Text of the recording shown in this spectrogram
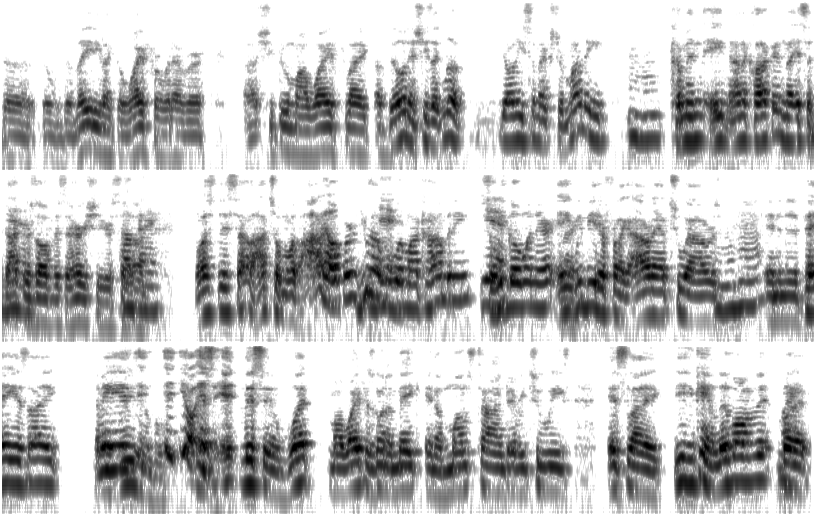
the the the lady, like the wife or whatever, uh, she threw my wife like a bill, and she's like, "Look, y'all need some extra money. hmm Come in eight nine o'clock at night. It's a Yeah. doctor's office at Hershey or something. Okay. Bust this out." I told my wife, "I'll help her. You help me with my comedy." So we go in there. Eight, Right. We be there for like an hour and a half, two hours, hmm and then the pay is like. I mean, It's it, it, it, yo, it's it. Listen, what my wife is going to make in a month's time, every two weeks, it's like yeah, you can't live off of it, Right.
